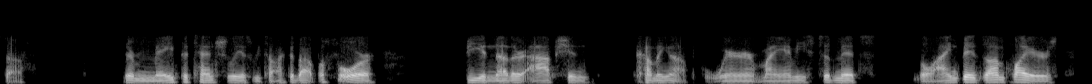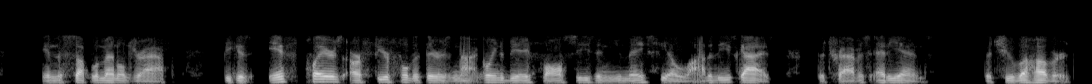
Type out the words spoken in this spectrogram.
stuff, there may potentially, as we talked about before, be another option coming up where Miami submits blind bids on players in the supplemental draft. Because if players are fearful that there is not going to be a fall season, you may see a lot of these guys, the Travis Etiennes, the Chuba Hubbards,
